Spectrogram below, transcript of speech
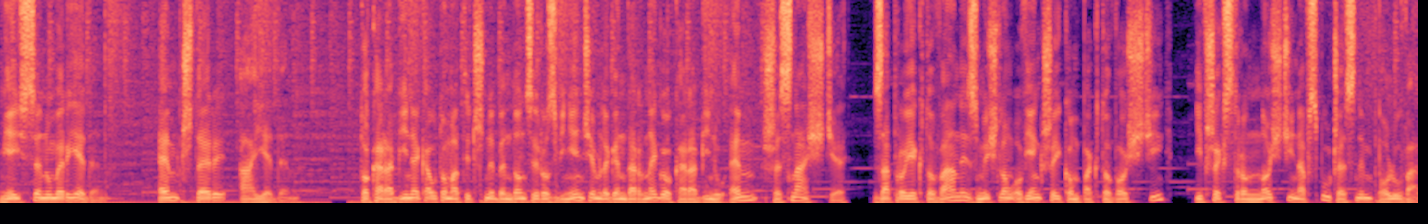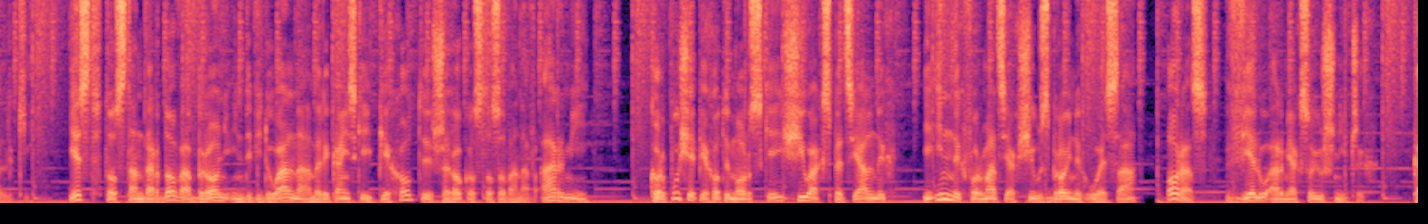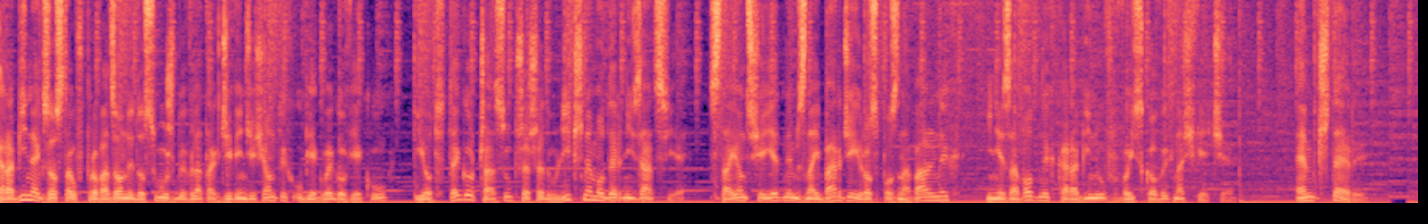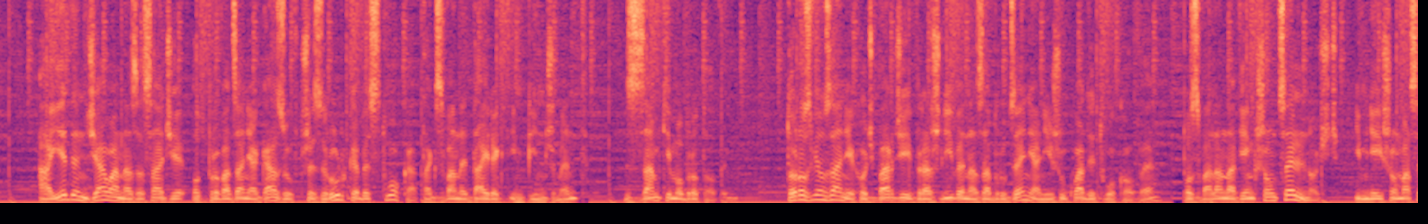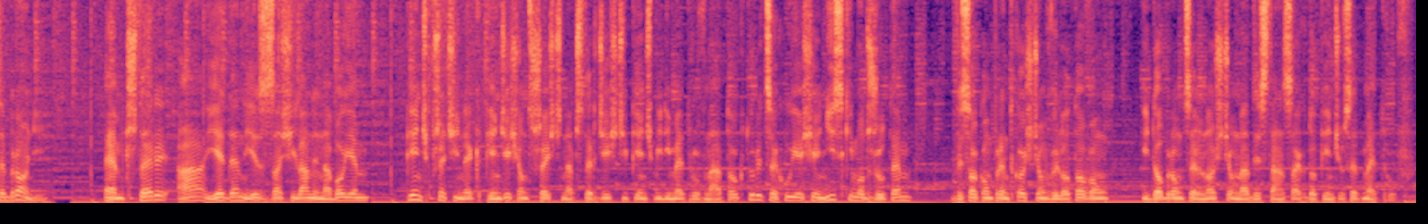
Miejsce numer 1. M4A1. To karabinek automatyczny będący rozwinięciem legendarnego karabinu M16, zaprojektowany z myślą o większej kompaktowości i wszechstronności na współczesnym polu walki. Jest to standardowa broń indywidualna amerykańskiej piechoty, szeroko stosowana w armii, Korpusie Piechoty Morskiej, Siłach Specjalnych i innych formacjach sił zbrojnych USA oraz w wielu armiach sojuszniczych. Karabinek został wprowadzony do służby w latach 90. ubiegłego wieku i od tego czasu przeszedł liczne modernizacje, stając się jednym z najbardziej rozpoznawalnych i niezawodnych karabinów wojskowych na świecie. M4 A1 działa na zasadzie odprowadzania gazów przez rurkę bez tłoka, tzw. direct impingement, z zamkiem obrotowym. To rozwiązanie, choć bardziej wrażliwe na zabrudzenia niż układy tłokowe, pozwala na większą celność i mniejszą masę broni. M4A1 jest zasilany nabojem 5,56 na 45 mm NATO, który cechuje się niskim odrzutem, wysoką prędkością wylotową i dobrą celnością na dystansach do 500 metrów.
